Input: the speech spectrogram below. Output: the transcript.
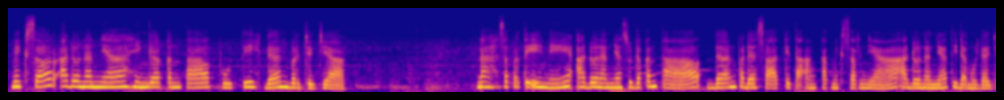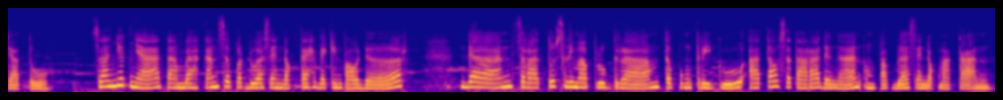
Mixer adonannya hingga kental, putih, dan berjejak. Nah, seperti ini adonannya sudah kental dan pada saat kita angkat mixernya, adonannya tidak mudah jatuh. Selanjutnya, tambahkan 1/2 sendok teh baking powder dan 150 gram tepung terigu atau setara dengan 14 sendok makan.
